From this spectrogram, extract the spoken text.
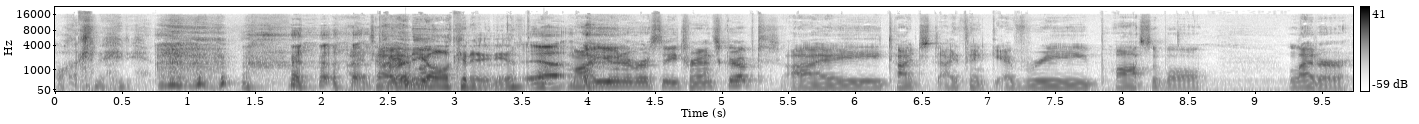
All Canadian. I tell you, Already my, all Canadian. Yeah. my university transcript, I touched, I think, every possible letter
